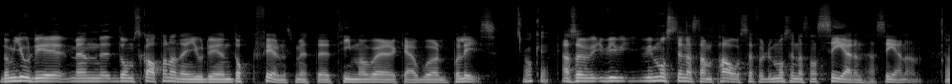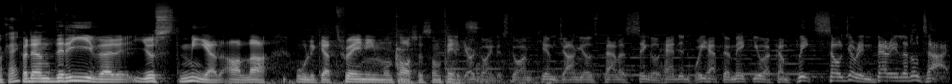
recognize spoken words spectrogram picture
De gjorde ju, men de skaparna den gjorde ju en dockfilm som heter Team America World Police. Okej. Alltså vi, vi måste nästan pausa för du måste nästan se den här scenen. Okej. För den driver just med alla olika training-montager som finns. You're going to storm Kim Jong Il's palace single handed. We have to make you a complete soldier in very little time.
